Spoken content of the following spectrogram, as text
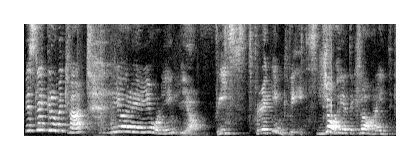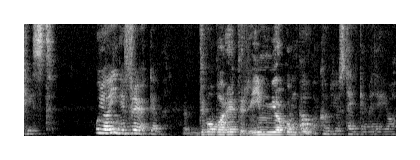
Vi släcker om en kvart. Gör er i ordning. Ja, visst fröken Kvist. Jag heter Klara, inte Kvist. Och jag är ingen fröken. Det var bara ett rim jag kom Ja, på. jag kunde just tänka mig det, ja.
